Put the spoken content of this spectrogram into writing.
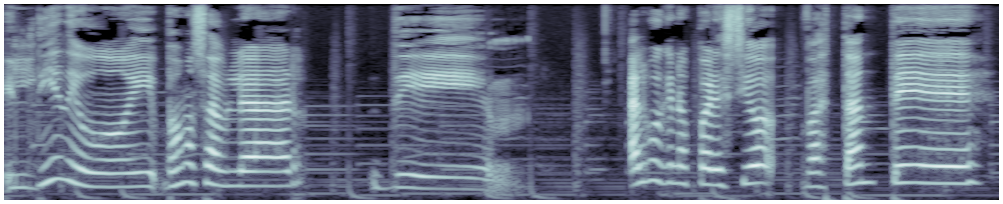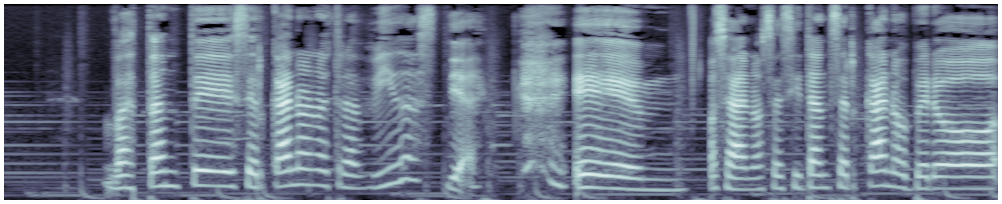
El día de hoy vamos a hablar de mm, algo que nos pareció bastante, bastante cercano a nuestras vidas. Ya. Eh, o sea, no sé si tan cercano, pero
